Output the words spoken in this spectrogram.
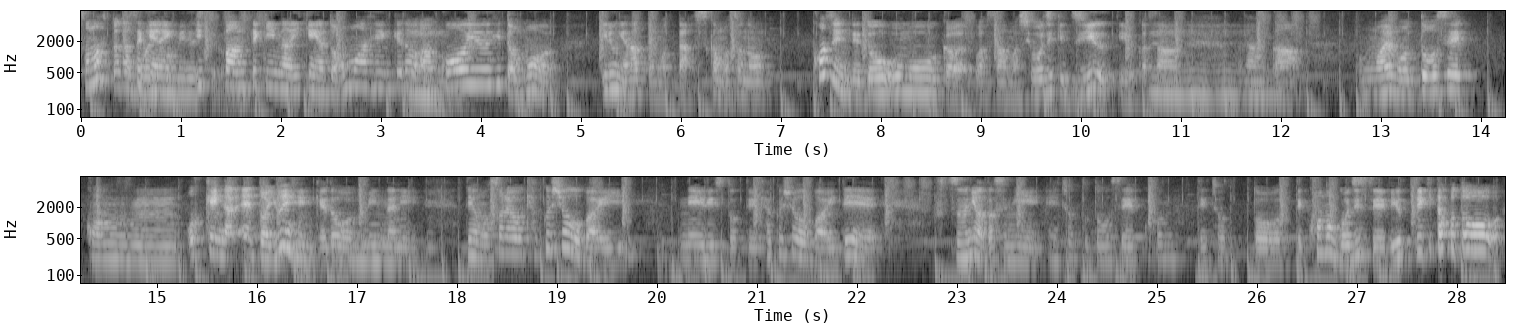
その人が世間一般的な意見やと思わへんけど、うんあこういう人もいるんやなって思った。しかもその個人でどう思うかはさ、まあ、正直自由っていうかさ、なんか「お前も同性婚、うん、OK になれ!」とは言えへんけど、うん。みんなに。でもそれを客商売ネイリストっていう客商売で普通に私に「えちょっと同性婚ってちょっと」ってこのご時世で言ってきたことを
